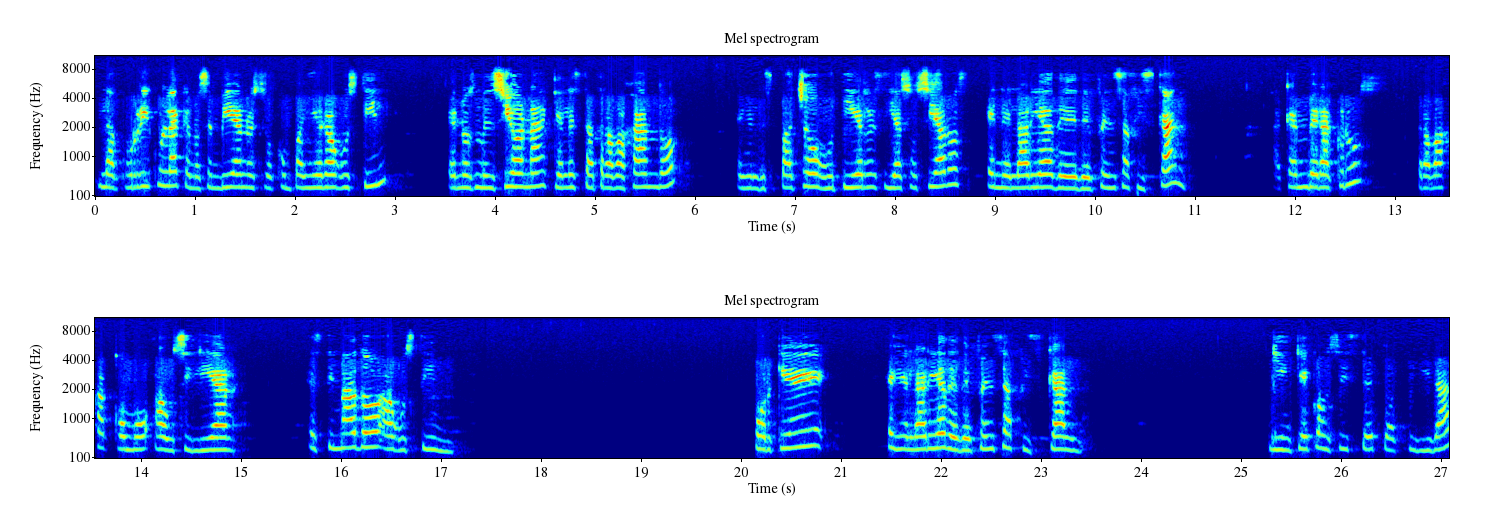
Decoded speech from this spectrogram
la currícula que nos envía nuestro compañero Agustín, él nos menciona que él está trabajando en el despacho Gutiérrez y Asociados en el área de defensa fiscal. Acá en Veracruz trabaja como auxiliar. Estimado Agustín, ¿por qué en el área de defensa fiscal? ¿Y en qué consiste tu actividad?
